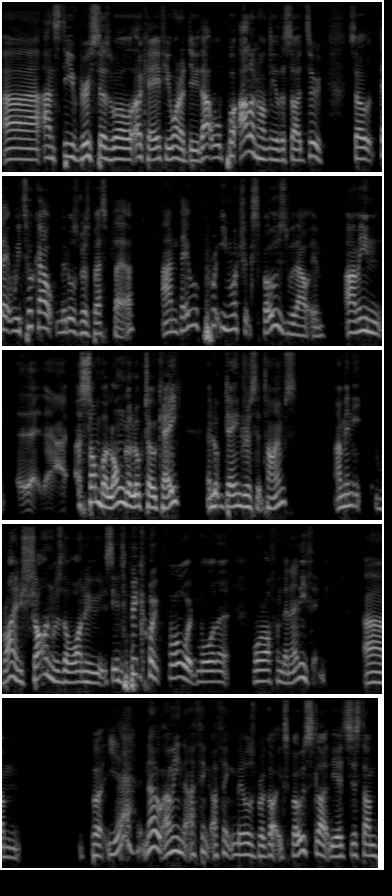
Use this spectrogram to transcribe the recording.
Uh, and Steve Bruce says, well, okay, if you want to do that, we'll put Alan on the other side too. So they, we took out Middlesbrough's best player, and they were pretty much exposed without him. I mean, uh, Assombalonga looked okay. It looked dangerous at times. I mean, Ryan Shotton was the one who seemed to be going forward more than more often than anything. Um, but yeah, no, I mean, I think I think Middlesbrough got exposed slightly. It's just I'm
